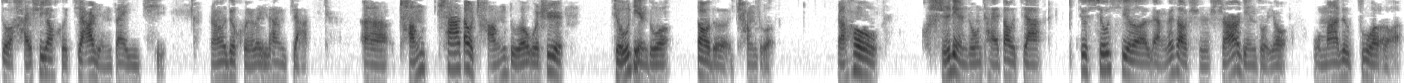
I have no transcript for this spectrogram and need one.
得还是要和家人在一起，然后就回了一趟家。呃，长沙到常德，我是九点多到的常德，然后十点钟才到家，就休息了两个小时，十二点左右，我妈就做了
